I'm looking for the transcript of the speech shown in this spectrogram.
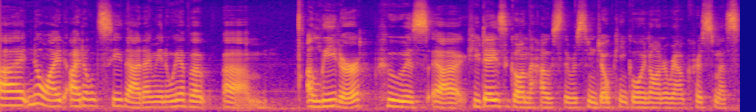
Uh, no, I, I, don't see that. I mean, we have a um, a leader who is uh, a few days ago in the house there was some joking going on around christmas.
